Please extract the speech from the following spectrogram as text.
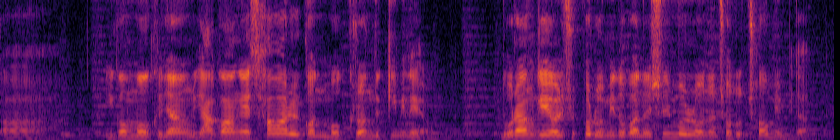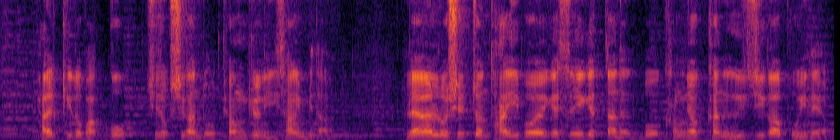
아 이건 뭐 그냥 야광에 사활을 건 뭐 그런 느낌이네요. 노란 계열 Super LumiNova는 실물로는 저도 처음입니다. 밝기도 밝고 지속 시간도 평균 이상입니다. 레알로 실전 다이버에게 쓰이겠다는 뭐 강력한 의지가 보이네요.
